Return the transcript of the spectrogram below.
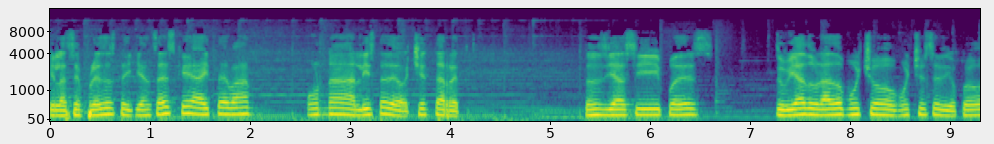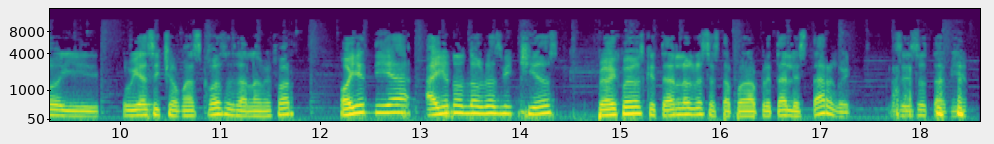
que las empresas te dijeran, ¿sabes qué? Ahí te van una lista de 80 retos. Entonces ya sí puedes, te hubiera durado mucho, mucho ese videojuego y hubieras hecho más cosas a lo mejor. Hoy en día hay unos logros bien chidos, pero hay juegos que te dan logros hasta por apretar el Star, güey. Entonces eso también.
